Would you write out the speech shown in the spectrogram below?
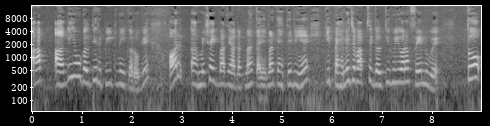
आप आगे ही वो गलती रिपीट नहीं करोगे। और हमेशा एक बात याद रखना, कई बार कहते भी हैं कि पहले जब आपसे गलती हुई और आप फेल हुए तो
